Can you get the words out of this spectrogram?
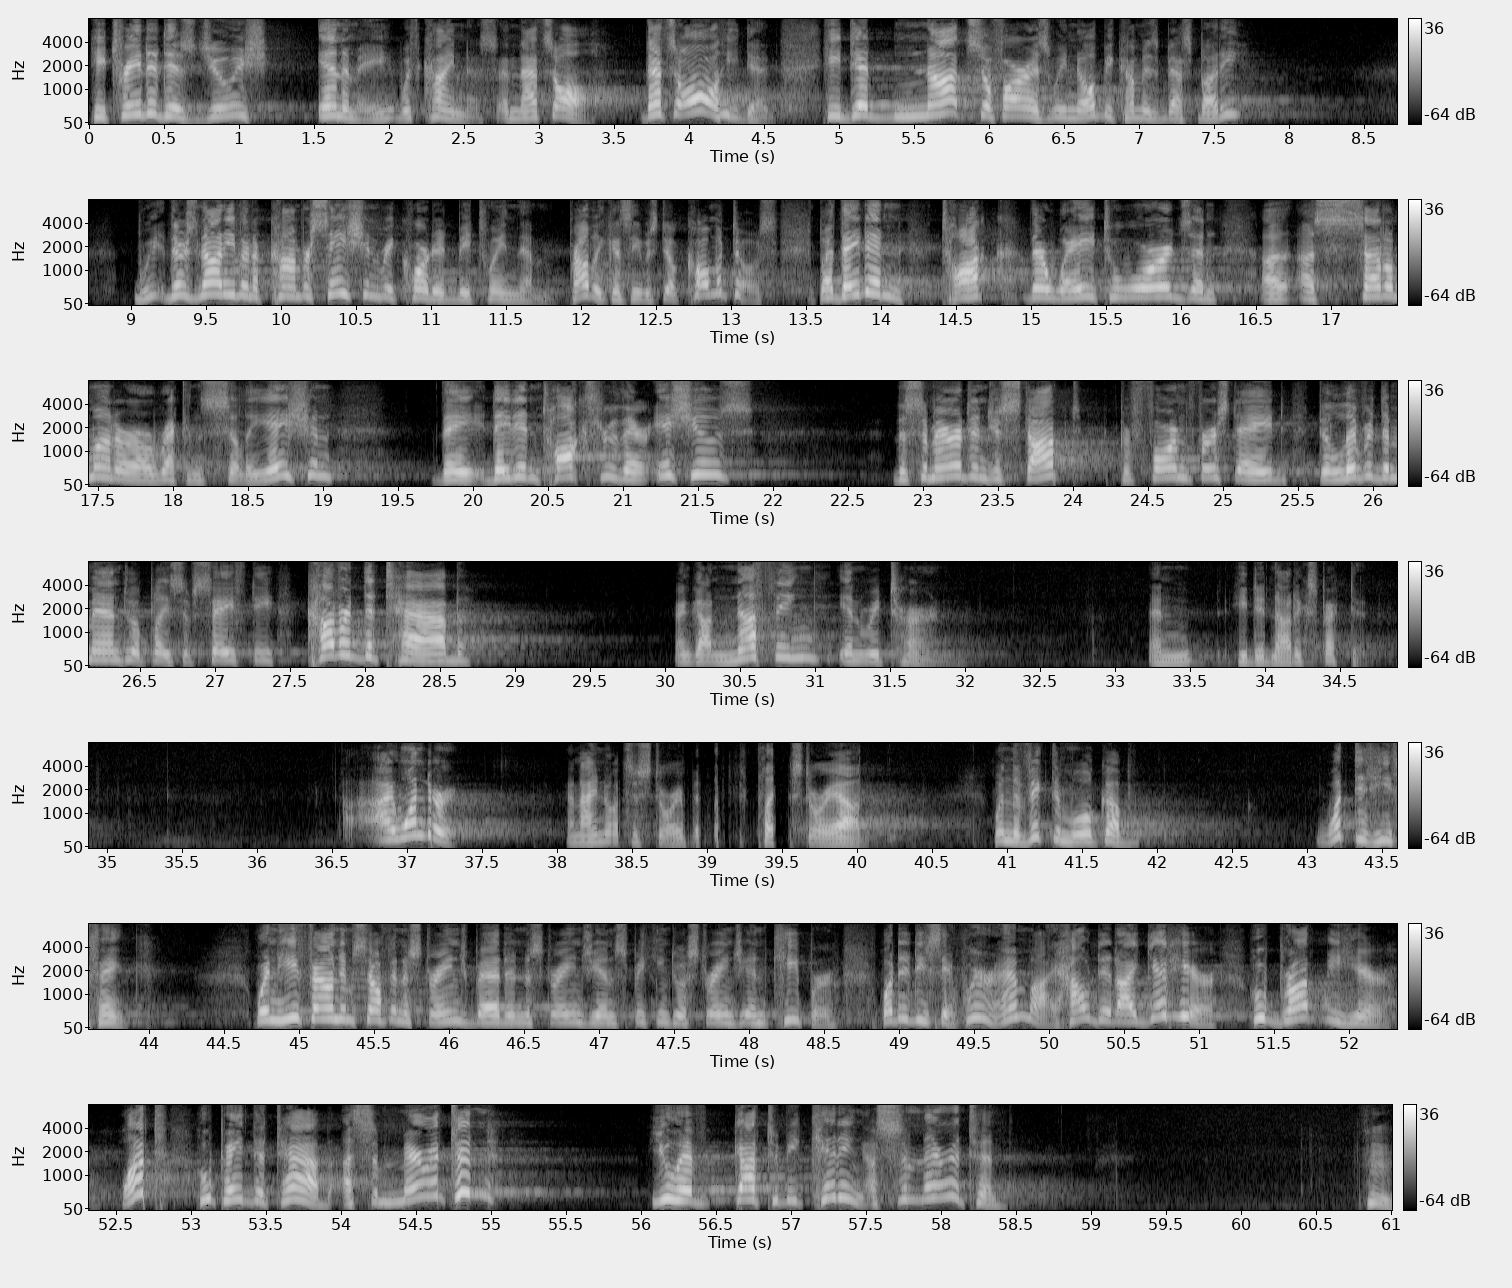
He treated his Jewish enemy with kindness, and that's all. That's all he did. He did not, so far as we know, become his best buddy. We, there's not even a conversation recorded between them, probably because he was still comatose. But they didn't talk their way towards an, a, a settlement or a reconciliation. They, they didn't talk through their issues. The Samaritan just stopped performed first aid, delivered the man to a place of safety, covered the tab, and got nothing in return. And he did not expect it. I wonder, and I know it's a story, but let's play the story out. When the victim woke up, what did he think? When he found himself in a strange bed in a strange inn, speaking to a strange innkeeper, what did he say? Where am I? How did I get here? Who brought me here? What? Who paid the tab? A Samaritan? You have got to be kidding. A Samaritan. Hmm.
